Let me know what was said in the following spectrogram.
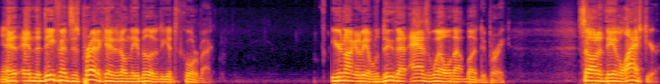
and, and the defense is predicated on the ability to get to the quarterback. You're not going to be able to do that as well without Bud Dupree. Saw it at the end of last year.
